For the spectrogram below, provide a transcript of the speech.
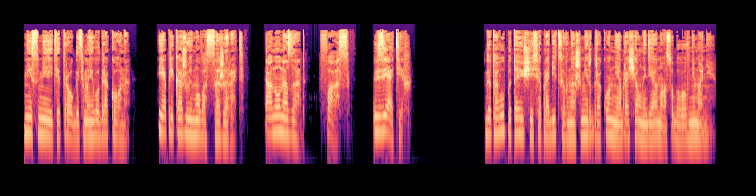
«Не смейте трогать моего дракона. Я прикажу ему вас сожрать. А ну назад! Фас! Взять их!» До того пытающийся пробиться в наш мир дракон не обращал на Диану особого внимания.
